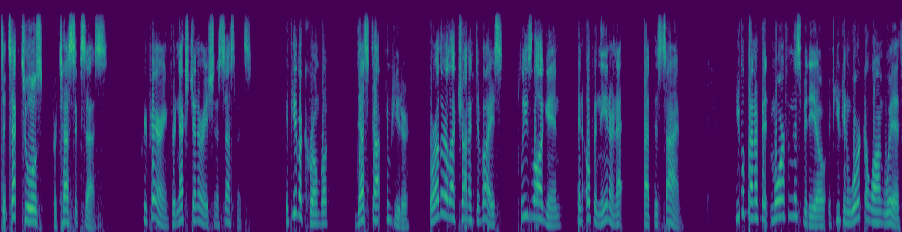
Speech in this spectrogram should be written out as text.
to Tech Tools for Test Success, preparing for next generation assessments. If you have a Chromebook, desktop computer, or other electronic device, please log in and open the internet at this time. You will benefit more from this video if you can work along with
